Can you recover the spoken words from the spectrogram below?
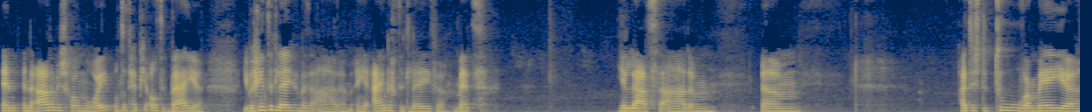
En, en de adem is gewoon mooi, want dat heb je altijd bij je. Je begint het leven met de adem en je eindigt het leven met je laatste adem. Um, het is de tool waarmee je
